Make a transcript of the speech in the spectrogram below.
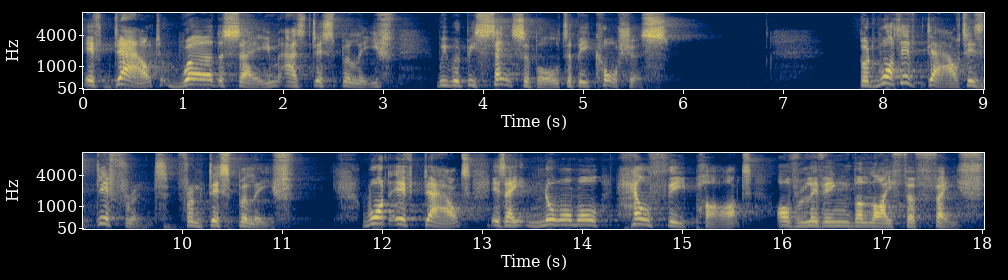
if doubt were the same as disbelief, we would be sensible to be cautious. But what if doubt is different from disbelief? What if doubt is a normal, healthy part of living the life of faith?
